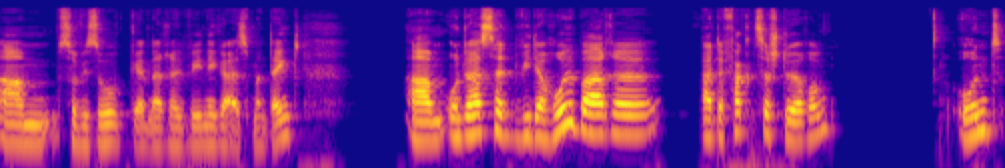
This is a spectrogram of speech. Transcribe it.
Ähm, sowieso generell weniger, als man denkt. Ähm, und du hast halt wiederholbare Artefaktzerstörung und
